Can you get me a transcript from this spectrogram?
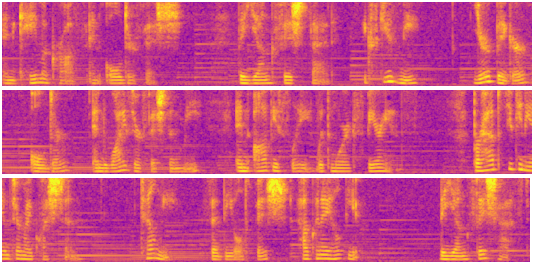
and came across an older fish. The young fish said, Excuse me, you're bigger, older, and wiser fish than me, and obviously with more experience. Perhaps you can answer my question. Tell me, said the old fish, how can I help you? The young fish asked,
